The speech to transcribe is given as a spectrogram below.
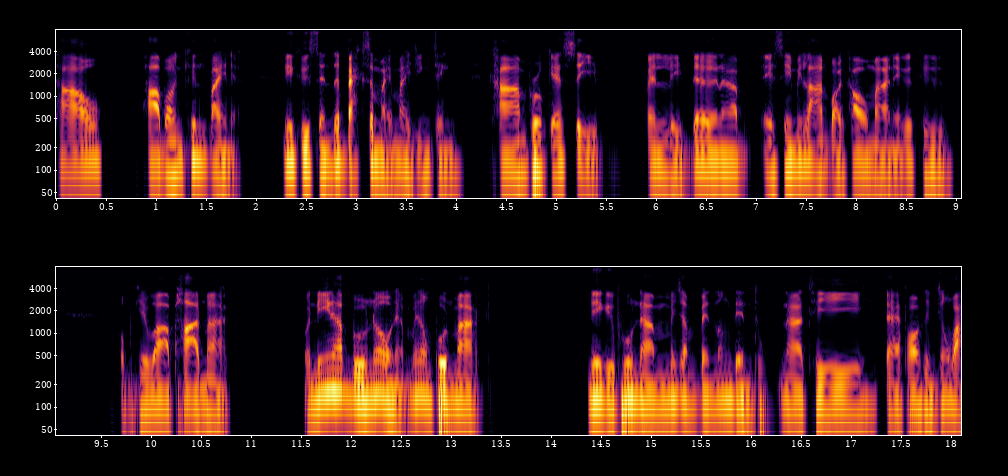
เท้า พาบอลขึ้นไปเนี่ย นี่คือเซนเตอร์แบ็กสมัยใหม่จริงๆคามโปรเกรสซีฟเป็นลีดเดอร์นะครับเอซีมิลานปล่อยเขาออกมาเนี่ยก็คือ ผมคิดว่าพลาดมาก วันนี้นะครับ Bruno เนี่ยไม่ต้องพูดมากนี่คือผู้นำไม่จำเป็นต้องเด่นทุกนาที แต่พอถึงจังหวะ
